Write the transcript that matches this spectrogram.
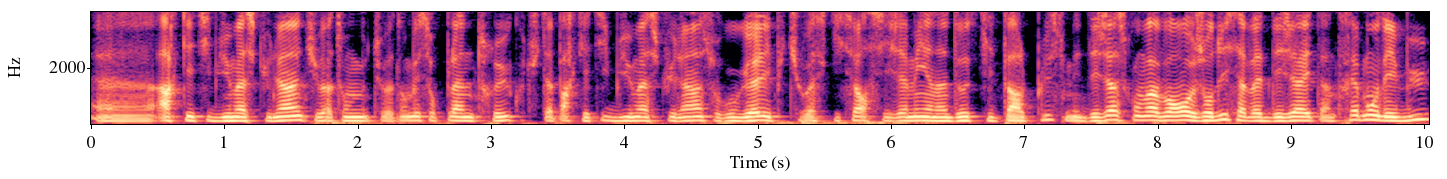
archétype du masculin. Tu vas, tomber, tu vas tomber sur plein de trucs. Tu tapes archétype du masculin sur Google et puis tu vois ce qui sort si jamais il y en a d'autres qui te parlent plus. Mais déjà, ce qu'on va voir aujourd'hui, ça va déjà être un très bon début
